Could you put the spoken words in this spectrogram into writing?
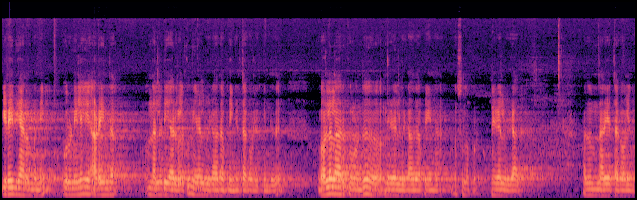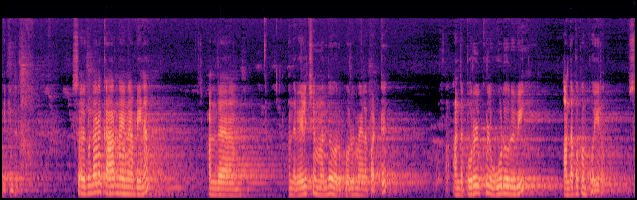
இறை தியானம் பண்ணி ஒரு நிலையை அடைந்த நல்லடியார்களுக்கும் நிழல் விழாது அப்படிங்கிற தகவல் இருக்கின்றது. வள்ளலாருக்கும் வந்து நிழல் விழாது அப்படின்னு சொல்லப்படும். நிழல் விழாது. அதுவும் நிறைய தகவல் இருக்கின்றது. ஸோ அதுக்குண்டான காரணம் என்ன அப்படின்னா அந்த அந்த வெளிச்சம் வந்து ஒரு பொருள் மேலே பட்டு அந்த பொருளுக்குள் ஊடுருவி அந்த பக்கம் போயிடும் ஸோ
